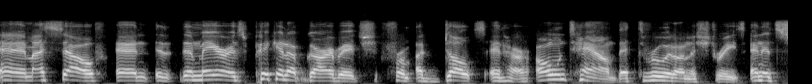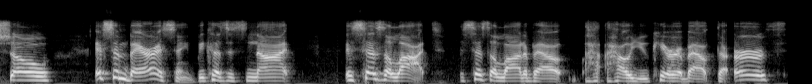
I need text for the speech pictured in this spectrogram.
And myself, and the mayor is picking up garbage from adults in her own town that threw it on the streets. And it's so, it's embarrassing because it's not, it says a lot. It says a lot about h- how you care about the earth.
